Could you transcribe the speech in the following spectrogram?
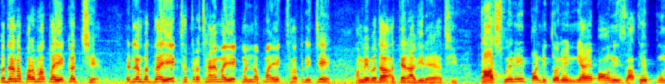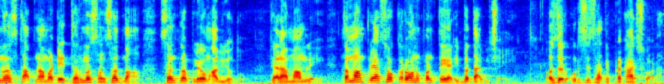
બધાના પરમાત્મા એક જ છે. એટલે અમે બધા એક છત્રછાયામાં, એક મંડપમાં, એક છત નીચે અમે બધા અત્યારે આવી રહ્યા છીએ. કાશ્મીરી પંડિતોને ન્યાય પામવાની સાથે પુનઃ સ્થાપના માટે ધર્મ સંસદમાં સંકલ્પ લેવામાં આવ્યો હતો. ત્યારે આ મામલે તમામ પ્રયાસો કરવાનું પણ તૈયારી બતાવી છે. અઝર કુરશી સાથે પ્રકાશવાળા.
